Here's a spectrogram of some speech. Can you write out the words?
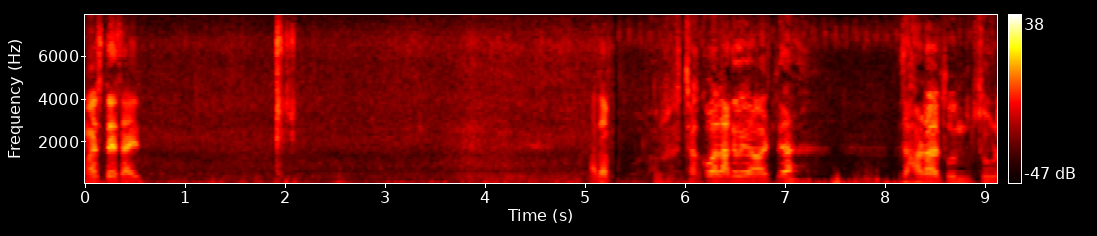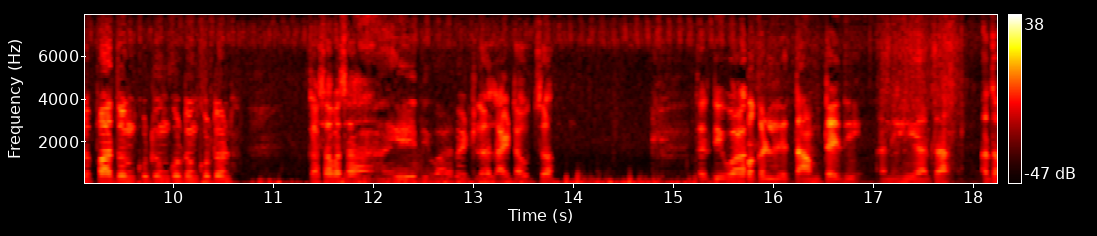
मस्त आहे साईज आता चकवा लागले वाटल्या झाडातून झुडपातून कुठून कुठून कुठून? कसा बसा? हे दिवाळ भेटलं लाइट हाऊसचं तर दिवाळ पकडलेली तामटं ती. आणि हे आता आता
